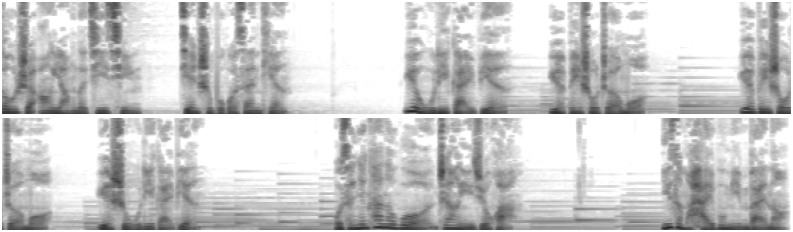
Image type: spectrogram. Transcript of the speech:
斗志昂扬的激情，坚持不过三天。越无力改变，越备受折磨；越备受折磨，越是无力改变。我曾经看到过这样一句话。你怎么还不明白呢？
